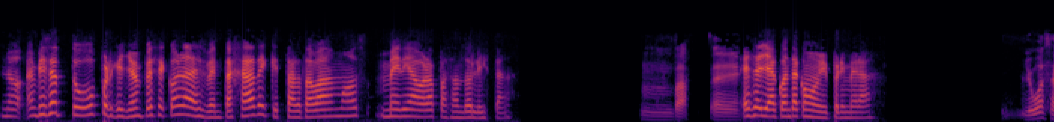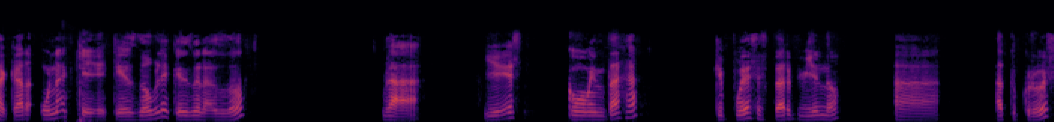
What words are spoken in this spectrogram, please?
No, empieza tú porque yo empecé con la desventaja de que tardábamos media hora pasando lista. Mm, va, eh, Esa ya cuenta como mi primera. Yo voy a sacar una que, que es doble, que es de las dos. La, y es como ventaja que puedes estar viendo a, a tu crush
